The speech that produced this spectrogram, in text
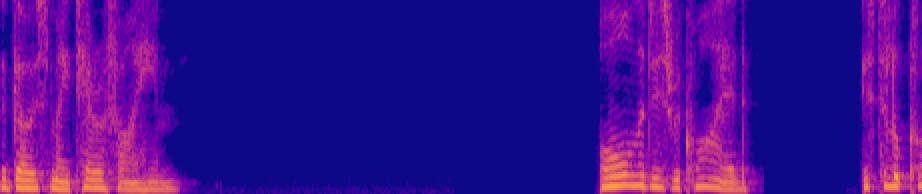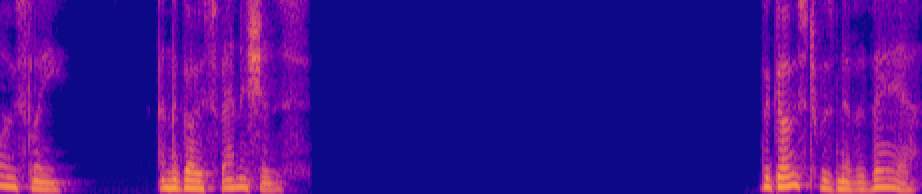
the ghost may terrify him. All that is required is to look closely, and the ghost vanishes. The ghost was never there.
